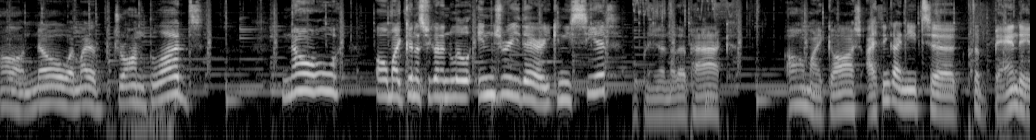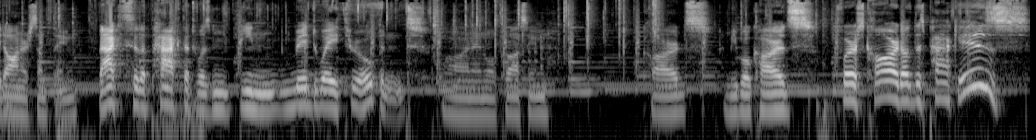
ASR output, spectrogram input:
Oh no, I might have drawn blood. No. Oh my goodness, we got a little injury there. You can you see it? Opening another pack. Oh my gosh, I think I need to put a band-aid on or something. Back to the pack that was being midway through opened. Come on, Animal Crossing. Cards, amiibo cards. First card of this pack is...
